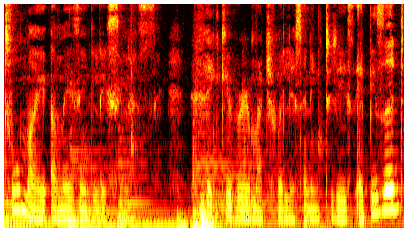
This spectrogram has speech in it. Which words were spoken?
To my amazing listeners, thank you very much for listening to this episode,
